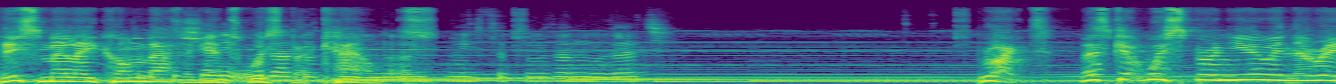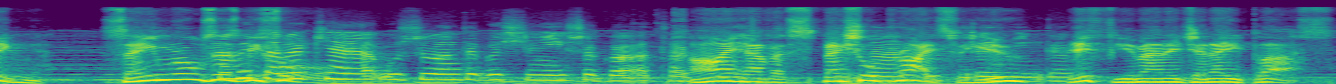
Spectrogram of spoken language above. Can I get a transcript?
this melee combat Jeśli się nie against Whisper counts. Nie chcę tu zanudzać. Right, let's get Whisper and you in the ring. Same rules as before. jak ja użyłam tego silniejszego ataku. I have a special prize for you if you manage an A+. plus.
